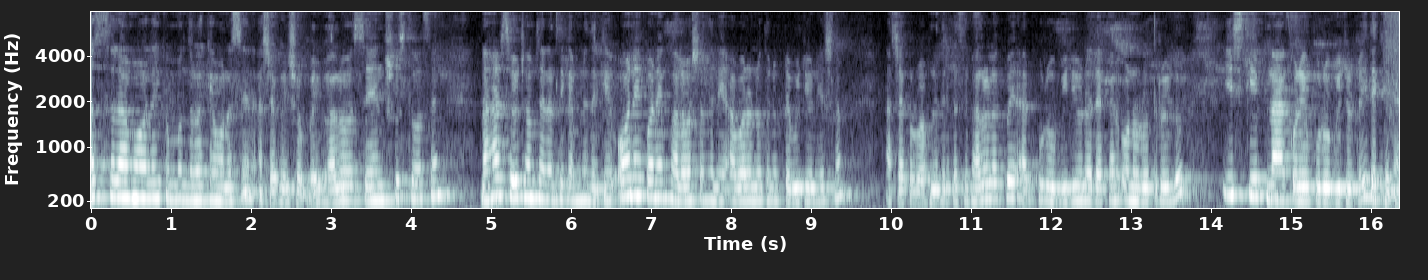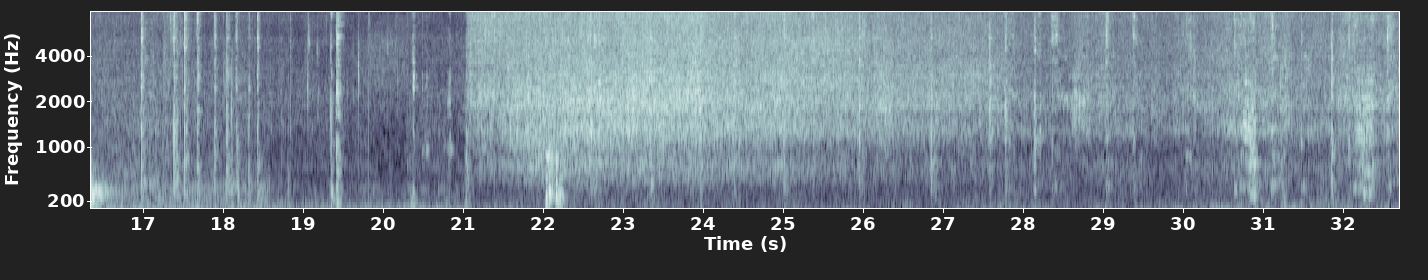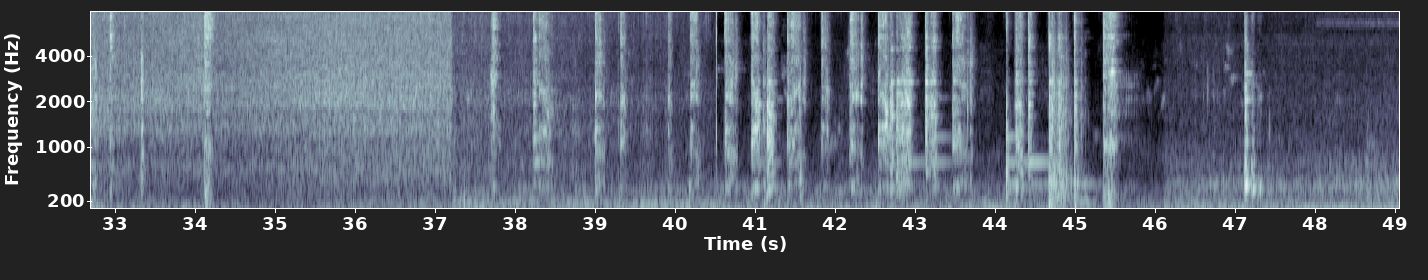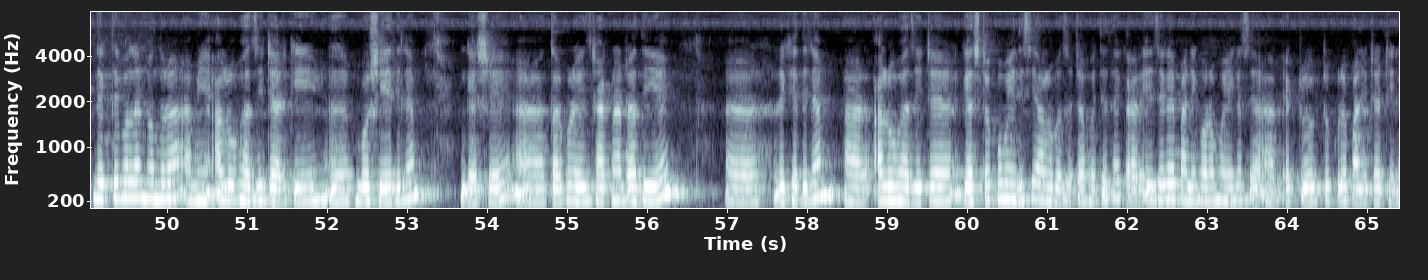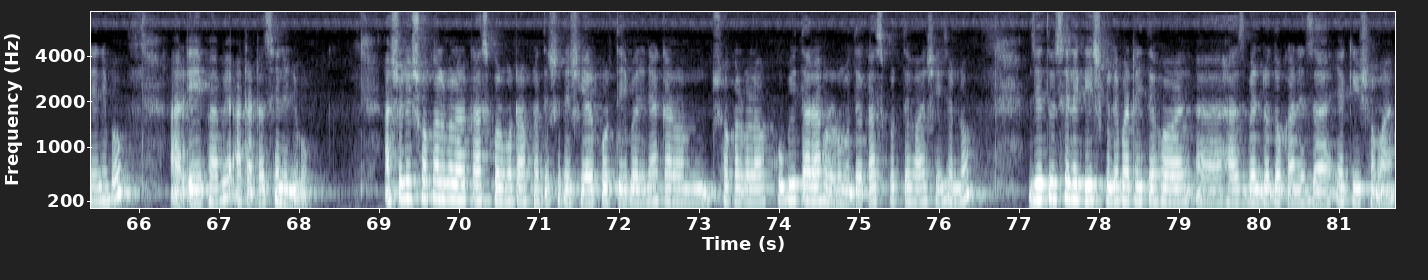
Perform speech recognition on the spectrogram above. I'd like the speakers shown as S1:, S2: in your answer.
S1: আসসালামু আলাইকুম বন্ধুরা, কেমন আছেন? আশা করি সবাই ভালো আছেন, সুস্থ আছেন। নাহার সুইট হোম চ্যানেল থেকে আপনাদেরকে অনেক অনেক ভালোবাসা জানিয়ে আবারও নতুন একটা ভিডিও নিয়ে আসলাম। আশা করব আপনাদের কাছে ভালো লাগবে আর পুরো ভিডিওটা দেখার অনুরোধ রইল। স্কিপ না করে পুরো ভিডিওটাই দেখে নেন। দেখতে পেলেন বন্ধুরা, আমি আলু ভাজিটা আর কি বসিয়ে দিলাম গ্যাসে তারপরে ঢাকনাটা দিয়ে রেখে দিলাম। আর আলু ভাজিটা, গ্যাসটা কমিয়ে দিছি, আলু ভাজিটা হইতে থাক। আর এই জায়গায় পানি গরম হয়ে গেছে, আর একটু একটু করে পানিটা ঢেলে নিব, আর এইভাবে আটাটা ছেনে নেব। আসলে সকালবেলার কাজকর্মটা আপনাদের সাথে শেয়ার করতেই পারি না, কারণ সকালবেলা খুবই তাড়াহুড়োর মধ্যে কাজ করতে হয়, সেই জন্য যেহেতু ছেলেকে স্কুলে পাঠাইতে হয় হাজব্যান্ডও দোকানে যায় একই সময়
